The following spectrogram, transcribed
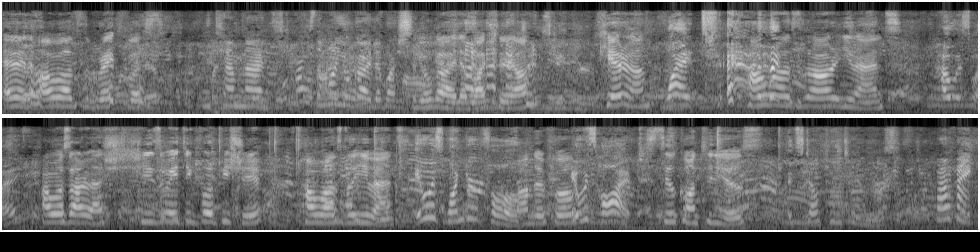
Evet, how was the breakfast? Mükemmeldi. Her zaman yoga ile başlarım. Yoga ile başlayan. Karen, What? how was our event? How was what? How was our event? She's waiting for Pishi. How was the event? It was wonderful. Wonderful. It was hot. Still continues. It still continues. Perfect.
